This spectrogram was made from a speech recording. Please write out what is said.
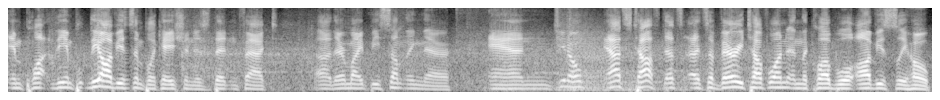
impl- the impl- the obvious implication is that in fact uh, there might be something there. And you know that's tough. That's that's a very tough one, and the club will obviously hope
